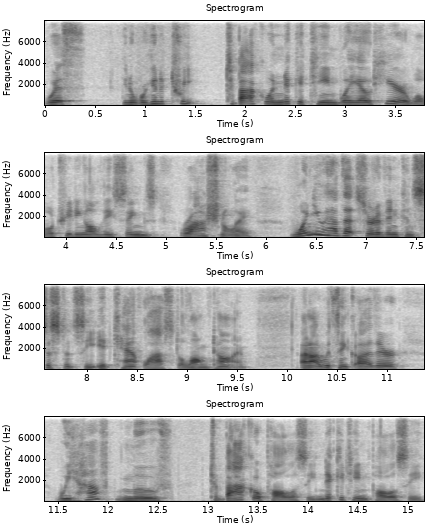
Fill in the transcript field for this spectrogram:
with, you know, we're going to treat tobacco and nicotine way out here while we're treating all these things rationally. When you have that sort of inconsistency, it can't last a long time. And I would think either we have to move tobacco policy, nicotine policy,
